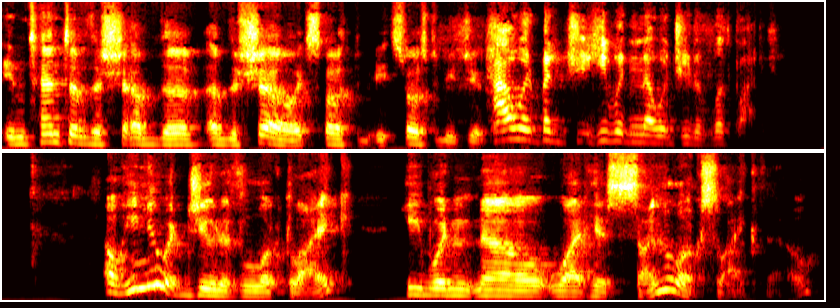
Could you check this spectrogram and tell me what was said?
intent of the sh- of the of the show. It's supposed to be it's supposed to be Judith. How would but he wouldn't know what Judith looked like? Oh, he knew what Judith looked like. He wouldn't know what his son looks like, though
